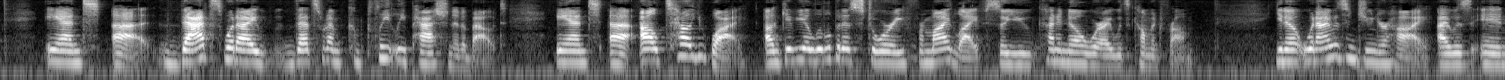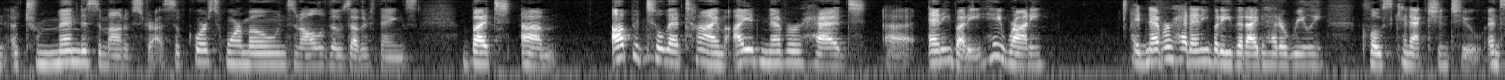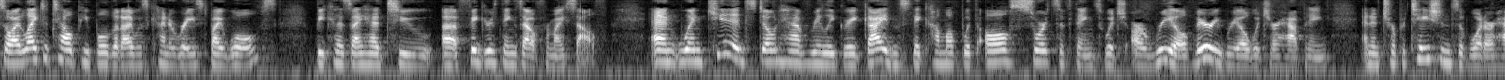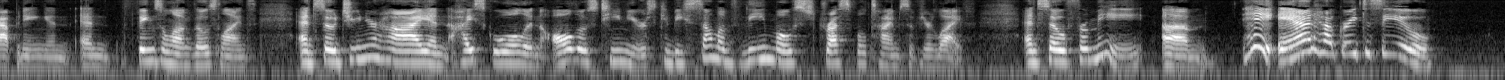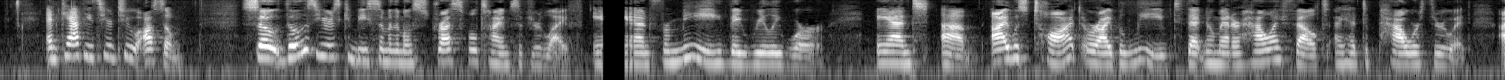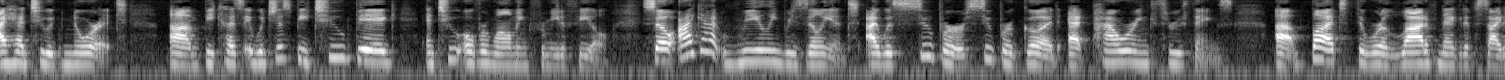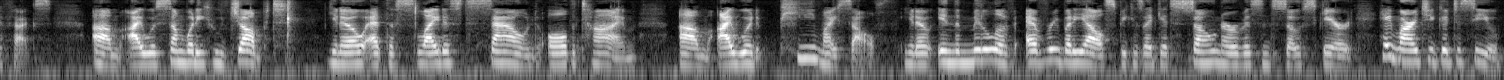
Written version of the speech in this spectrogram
And uh, that's what I that's what I'm completely passionate about. And uh, I'll tell you why. I'll give you a little bit of story from my life so you kind of know where I was coming from. You know, when I was in junior high, I was in a tremendous amount of stress. Of course, hormones and all of those other things. But um, up until that time, I had never had uh, anybody, hey, Ronnie, I'd never had anybody that I'd had a really close connection to. And so I like to tell people that I was kind of raised by wolves because I had to uh, figure things out for myself. And when kids don't have really great guidance, they come up with all sorts of things which are real, very real, which are happening, and interpretations of what are happening, and, and things along those lines. And so, junior high and high school and all those teen years can be some of the most stressful times of your life. And so, for me, um, hey, Anne, how great to see you. And Kathy's here too. Awesome. So, those years can be some of the most stressful times of your life. And, for me, they really were. And um, I was taught, or I believed, that no matter how I felt, I had to power through it. I had to ignore it um, because it would just be too big and too overwhelming for me to feel. So I got really resilient. I was super, super good at powering through things. Uh, but there were a lot of negative side effects. Um, I was somebody who jumped, you know, at the slightest sound all the time. Um, I would pee myself, you know, in the middle of everybody else because I'd get so nervous and so scared. Hey, Margie, good to see you.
